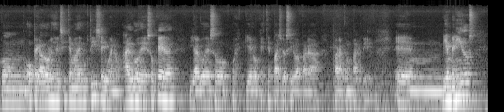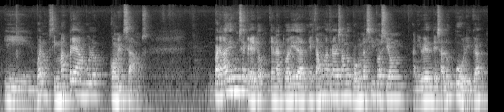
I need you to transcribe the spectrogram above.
con operadores del sistema de justicia y bueno, algo de eso queda y algo de eso pues quiero que este espacio sirva para, para compartir. Em, bienvenidos y bueno, sin más preámbulo, comenzamos. Para nadie es un secreto que en la actualidad estamos atravesando por una situación a nivel de salud pública,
